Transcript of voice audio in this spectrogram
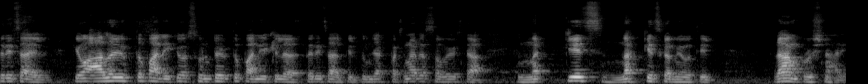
तरी चालेल. किंवा आलंयुक्त पाणी किंवा सुंठयुक्त पाणी पिलं तरी चालतील. तुमच्या पचनाच्या समस्या नक्कीच नक्कीच कमी होतील. रामकृष्ण हरी.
